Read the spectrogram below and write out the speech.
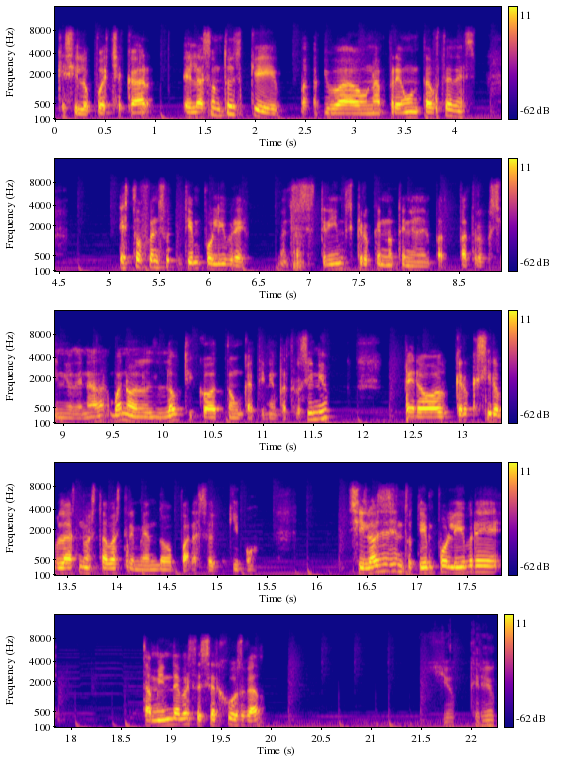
Que si lo puedes checar. El asunto es que va una pregunta a ustedes. Esto fue en su tiempo libre en sus streams, creo que no tenían el patrocinio de nada. Bueno, el Lowticot nunca tiene patrocinio, pero creo que Zero Blast no estaba streameando para su equipo. Si lo haces en tu tiempo libre, también debes de ser juzgado. Yo creo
